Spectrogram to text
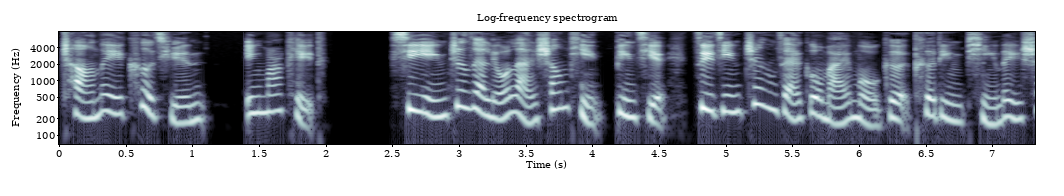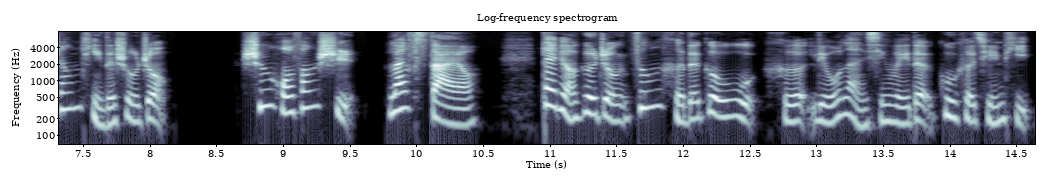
场内客群 （in market），吸引正在浏览商品并且最近正在购买某个特定品类商品的受众；生活方式 （lifestyle）。代表各种综合的购物和浏览行为的顾客群体，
